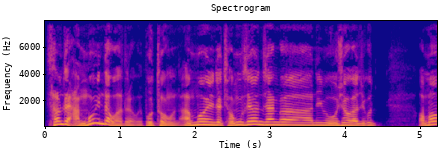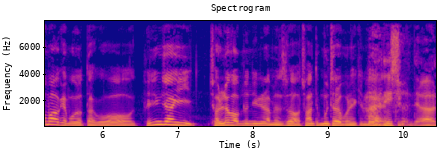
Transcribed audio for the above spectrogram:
사람들이 안 모인다고 하더라고요. 보통은. 안 모이는데 정세현 장관님이 오셔가지고 어마어마하게 모였다고 굉장히 전례가 없는 일이라면서 저한테 문자를 보냈길래. 아니죠. 내가,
